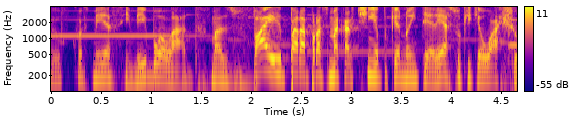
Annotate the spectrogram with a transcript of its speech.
Eu fico meio assim, meio bolado. Mas vai para a próxima cartinha, porque não interessa o que, que eu acho.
